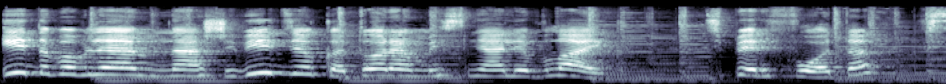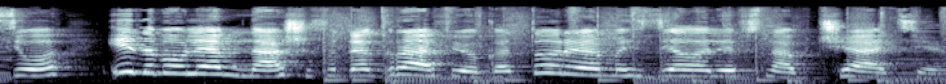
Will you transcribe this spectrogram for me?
и добавляем наше видео, которое мы сняли в лайк. Теперь фото, все, и добавляем нашу фотографию, которую мы сделали в снапчате.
